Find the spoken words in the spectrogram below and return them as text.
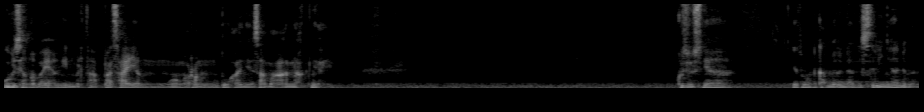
gue bisa ngebayangin betapa sayang orang tuanya sama anaknya. Khususnya Ridwan Kamil dan istrinya dengan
